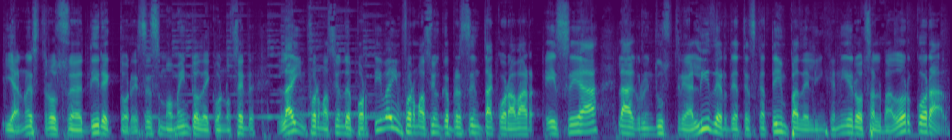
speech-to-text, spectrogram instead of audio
y a nuestros eh, directores. Es momento de conocer la información deportiva, información que presenta Corabar SA, la agroindustria líder de Atezcatempa del ingeniero Salvador Corado.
